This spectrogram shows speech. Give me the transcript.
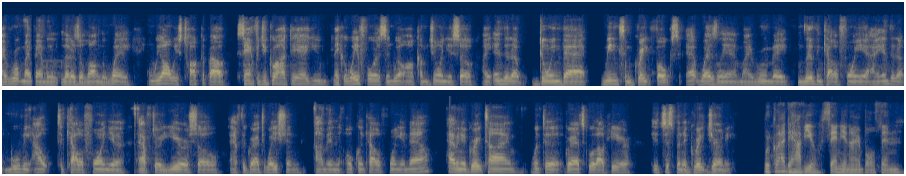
I wrote my family letters along the way. And we always talked about Sanford, you go out there, you make a way for us, and we'll all come join you. So I ended up doing that, meeting some great folks at Wesleyan. My roommate lived in California. I ended up moving out to California after a year or so after graduation. I'm in Oakland, California now, having a great time. Went to grad school out here. It's just been a great journey. We're glad to have you. Sandy and I are both in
